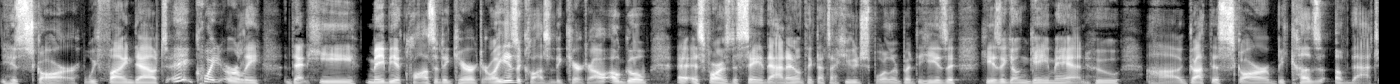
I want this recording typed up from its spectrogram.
his scar. We find out eh, quite early that he may be a closeted character. Well, he is a closeted character. I'll, I'll go as far as to say that. I don't think that's a huge spoiler, but he is a he is a young gay man who uh, got this scar because of that,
